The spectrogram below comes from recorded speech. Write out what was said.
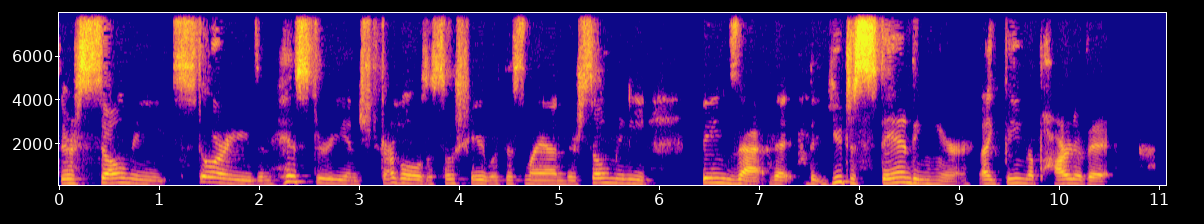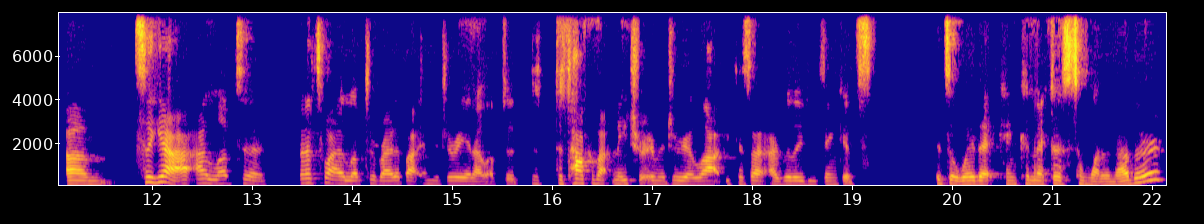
there's so many stories and history and struggles associated with this land. There's so many things that that that you just standing here like being a part of it. Um so yeah I, I love to that's why I love to write about imagery and I love to, to, to talk about nature imagery a lot because I, I, really do think it's it's a way that can connect us to one another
